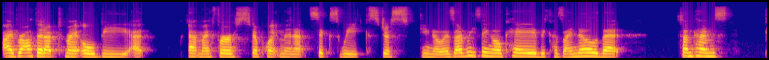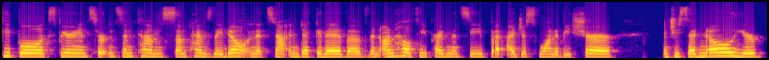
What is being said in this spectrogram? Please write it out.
I brought that up to my OB at at my first appointment at six weeks. Just you know, is everything okay? Because I know that sometimes people experience certain symptoms, sometimes they don't, and it's not indicative of an unhealthy pregnancy. But I just want to be sure. And she said, "No, you're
